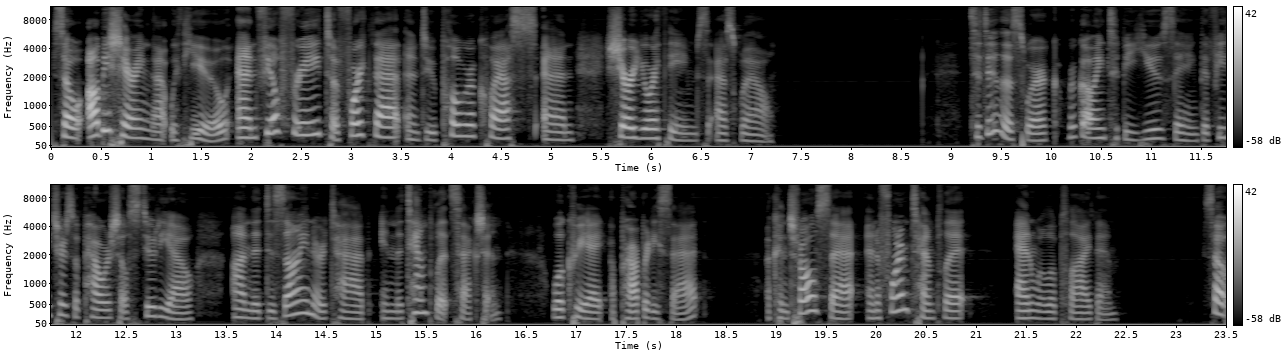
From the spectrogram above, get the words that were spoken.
So I'll be sharing that with you and feel free to fork that and do pull requests and share your themes as well. To do this work, we're going to be using the features of PowerShell Studio on the Designer tab in the Template section. We'll create a property set, a control set, and a form template, and we'll apply them. So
